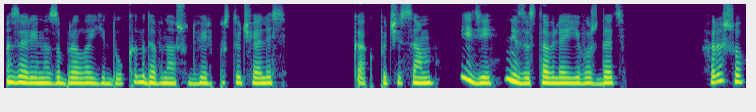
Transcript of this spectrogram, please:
Зарина забрала еду, когда в нашу дверь постучались. Как по часам. Иди, не заставляй его ждать. Хорошо,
